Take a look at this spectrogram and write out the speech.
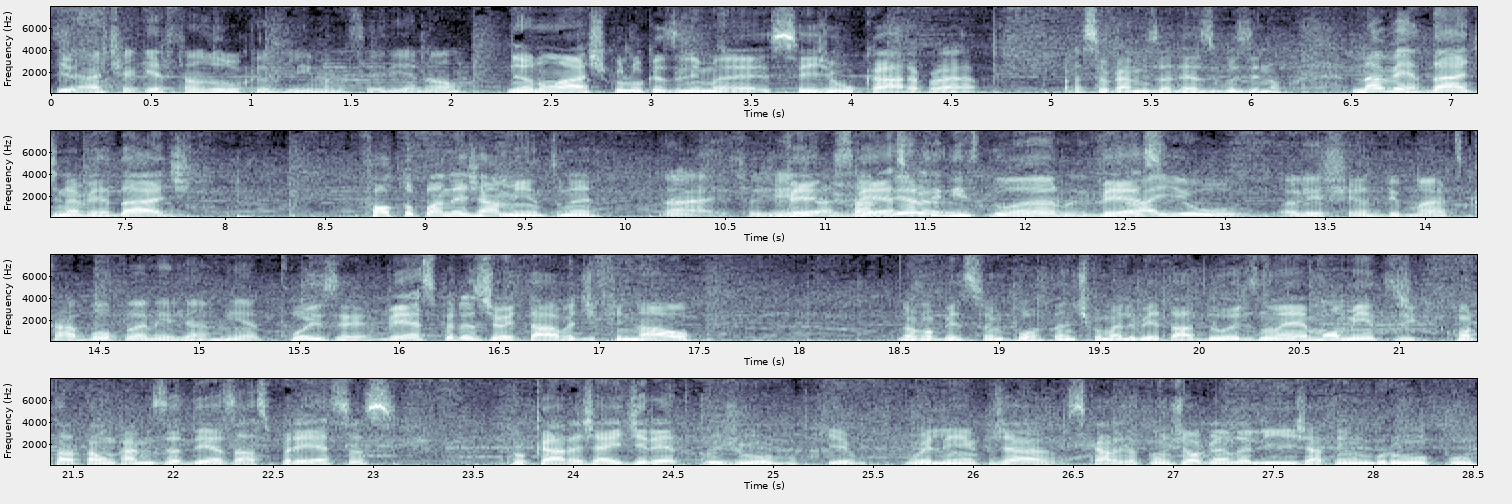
Você acha que a questão do Lucas Lima não seria, não? eu não acho que o Lucas Lima eh, seja o cara pra ser o camisa 10 do Cruzeiro, não. Na verdade, na verdade, faltou planejamento, né? Ah, isso a gente Vé- já sabe desde véspera- o início do ano. Saiu o Alexandre Matos, acabou o planejamento. Pois é, vésperas de oitava de final, de uma competição importante como a Libertadores, não é momento de contratar um camisa 10 às pressas pro cara já ir direto pro jogo, porque o elenco já, os caras já estão jogando ali, já tem um grupo.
